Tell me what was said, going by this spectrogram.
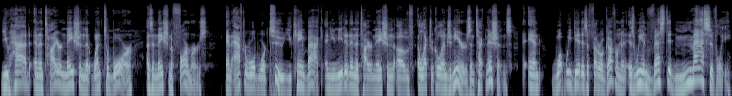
You had an entire nation that went to war as a nation of farmers. And after World War II, you came back and you needed an entire nation of electrical engineers and technicians. And what we did as a federal government is we invested massively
